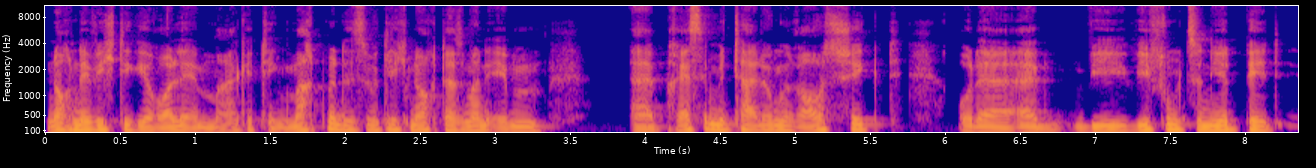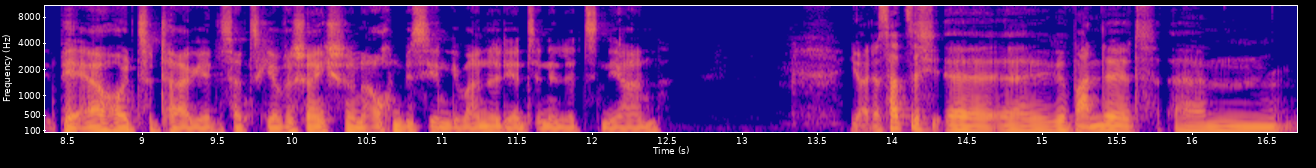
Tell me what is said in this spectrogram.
noch eine wichtige Rolle im Marketing? Macht man das wirklich noch, dass man eben äh, Pressemitteilungen rausschickt oder äh, wie, wie funktioniert P PR heutzutage? Das hat sich ja wahrscheinlich schon auch ein bisschen gewandelt jetzt in den letzten Jahren. Ja, das hat sich äh, äh, gewandelt. Ähm,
